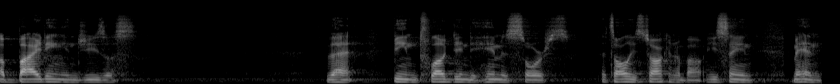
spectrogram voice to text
abiding in Jesus, that being plugged into Him as source, that's all He's talking about. He's saying, man,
